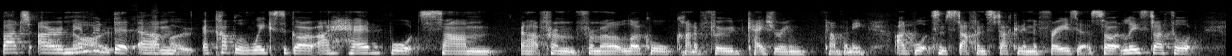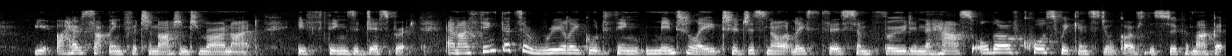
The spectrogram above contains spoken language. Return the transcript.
But I oh, remembered no. that um, no. a couple of weeks ago I had bought some uh, from from a local kind of food catering company. I'd bought some stuff and stuck it in the freezer. So at least I thought I have something for tonight and tomorrow night if things are desperate. And I think that's a really good thing mentally to just know at least there's some food in the house. Although, of course, we can still go to the supermarket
